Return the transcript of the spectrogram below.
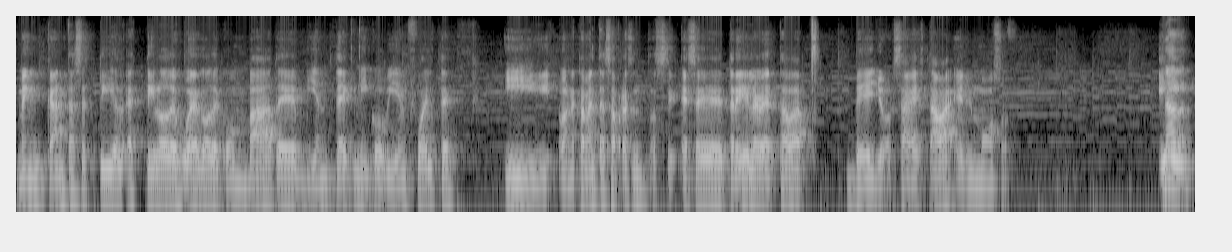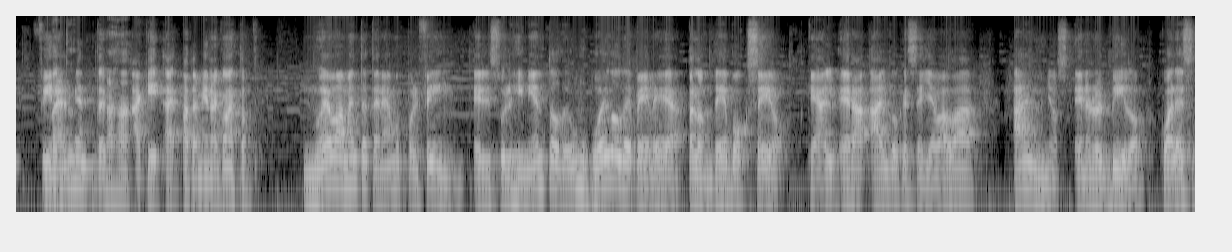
me encanta ese estilo, estilo de juego, de combate, bien técnico, bien fuerte. Y honestamente, esa presentación, ese trailer estaba bello, o sea, estaba hermoso. Y Nada, finalmente, aquí, ah, para terminar con esto, nuevamente tenemos por fin el surgimiento de un juego de pelea, perdón, de boxeo, que era algo que se llevaba años en el olvido, cual es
